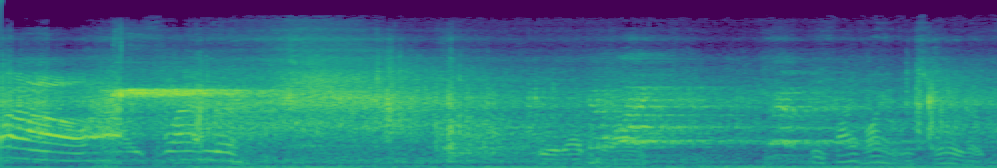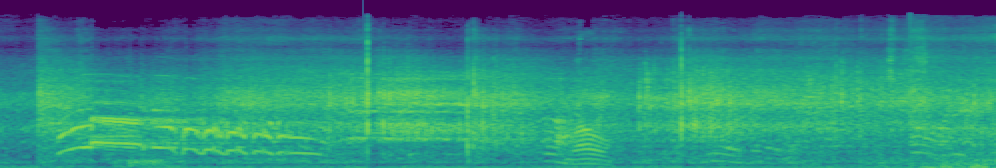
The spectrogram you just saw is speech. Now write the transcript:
Oh, I flattened her. Dude, that's bad. Dude, five iron is really like... Oh, no! Oh. Whoa. Oh,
